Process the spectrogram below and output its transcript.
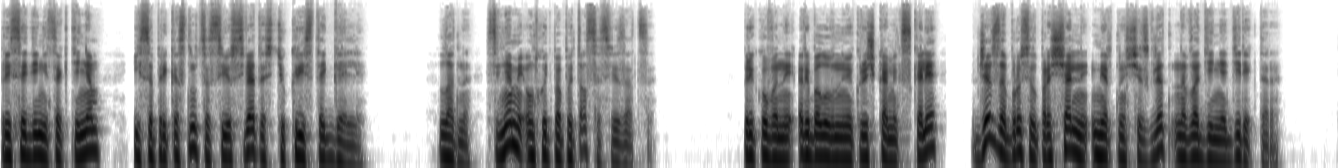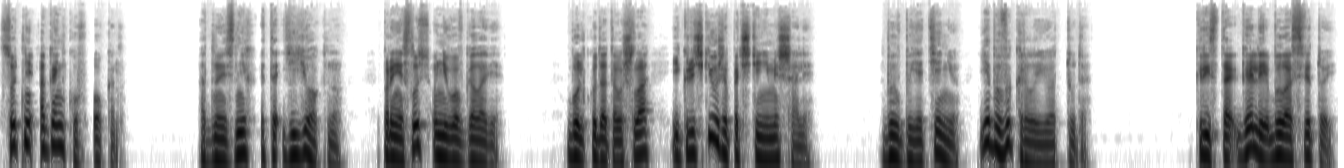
Присоединиться к теням и соприкоснуться с ее святостью Кристой Гелли. Ладно, с тенями он хоть попытался связаться. Прикованный рыболовными крючками к скале, Джефф забросил прощальный меркнущий взгляд на владение директора. Сотни огоньков окон. Одно из них — это ее окно. Пронеслось у него в голове. Боль куда-то ушла, и крючки уже почти не мешали. Был бы я тенью, я бы выкрал ее оттуда. Криста Гелли была святой,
